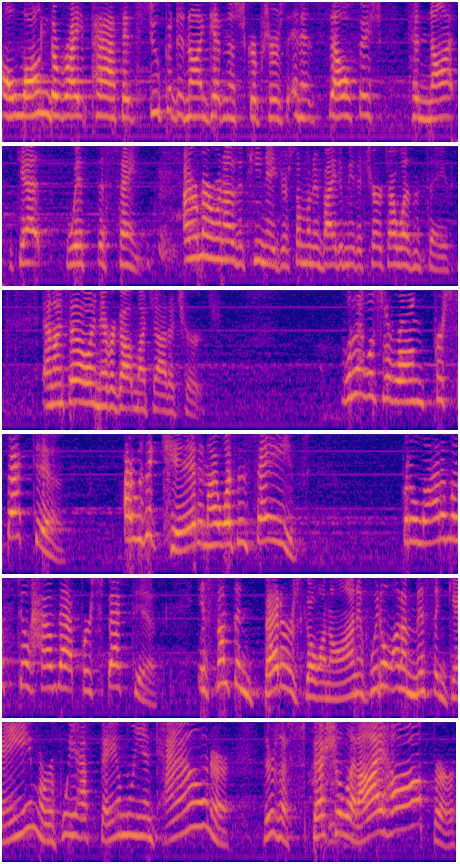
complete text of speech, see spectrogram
along the right path. It's stupid to not get in the scriptures and it's selfish to not get with the saints. I remember when I was a teenager, someone invited me to church. I wasn't saved. And I said, "Oh, I never got much out of church." Well, that was the wrong perspective. I was a kid and I wasn't saved. But a lot of us still have that perspective. If something better's going on, if we don't want to miss a game, or if we have family in town, or there's a special at IHOP, or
